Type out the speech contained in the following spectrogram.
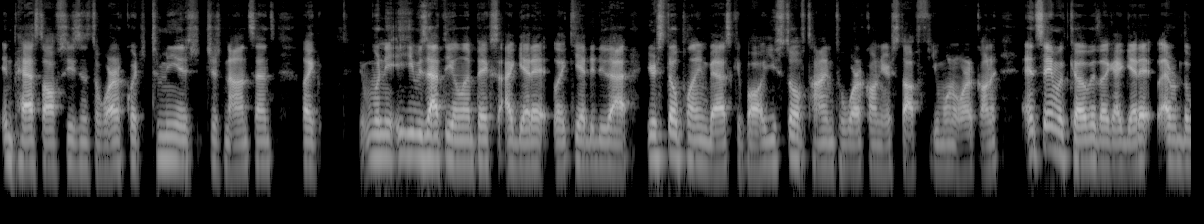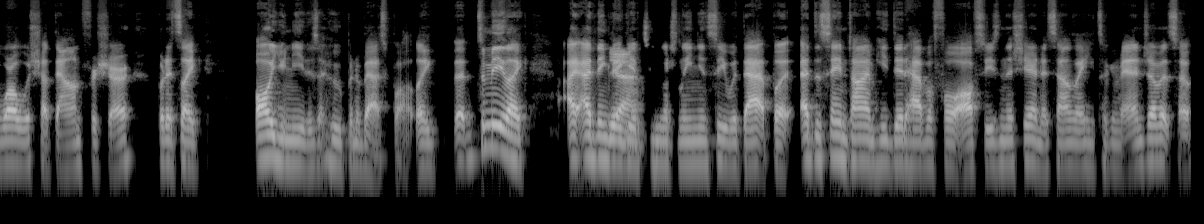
in past off seasons to work, which to me is just nonsense. Like when he was at the Olympics, I get it. Like he had to do that. You're still playing basketball. You still have time to work on your stuff if you want to work on it. And same with COVID. Like I get it. The world was shut down for sure but it's like all you need is a hoop and a basketball. Like to me, like I, I think yeah. they give too much leniency with that. But at the same time, he did have a full off season this year, and it sounds like he took advantage of it. So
